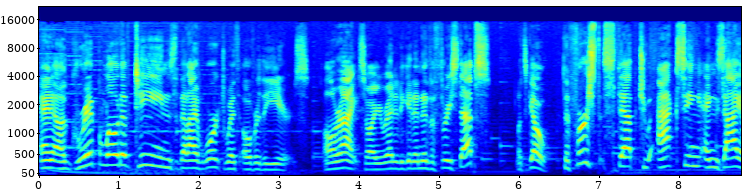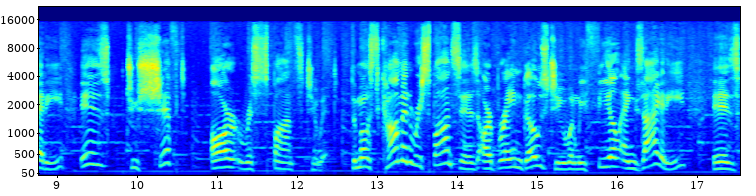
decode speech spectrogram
and a grip load of teens that I've worked with over the years. All right, so are you ready to get into the three steps? Let's go. The first step to axing anxiety is to shift our response to it. The most common responses our brain goes to when we feel anxiety is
